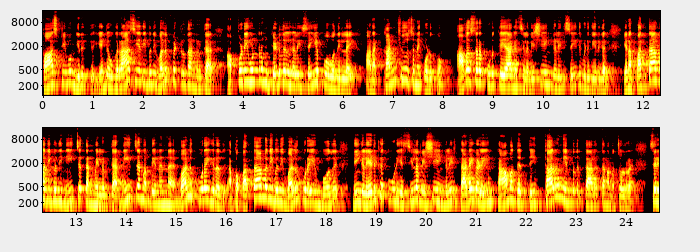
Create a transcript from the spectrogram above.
பாசிட்டிவும் இருக்கு. எங்க உங்க ராசி அதிபதி வலுப்பெற்று தான் இருக்கார். அப்படி ஒன்றும் கெடுதல்களை செய்ய போவதில்லை. ஆனால் கன்ஃபியூஷனை கொடுக்கும். அவசர கொடுக்கையாக சில விஷயங்களில் செய்து விடுவீர்கள். என பத்தாம் அதிபதி நீச்சத்தன்மையில் இருக்கார். நீச்சம் அப்படின்னு என்ன? வலு குறைகிறது. அப்போ பத்தாம் அதிபதி வலு குறையும் போது நீங்கள் எடுக்கக்கூடிய சில விஷயங்களில் தடைகளையும் தாமதத்தையும் தரும் என்பதற்காகத்தான் நம்ம சொல்கிறேன் சரி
